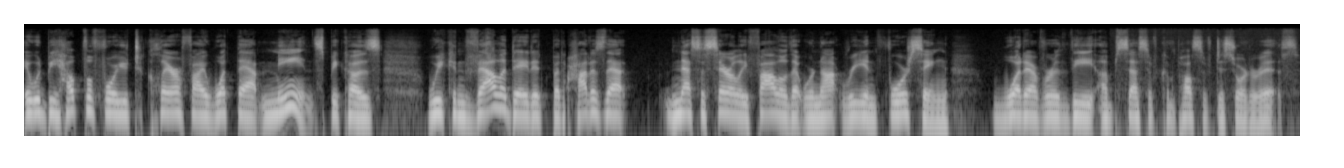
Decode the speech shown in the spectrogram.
it would be helpful for you to clarify what that means because we can validate it, but how does that necessarily follow that we're not reinforcing whatever the obsessive compulsive disorder is?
